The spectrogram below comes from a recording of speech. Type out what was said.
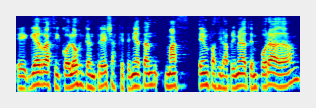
eh, guerra psicológica entre ellas que tenía tan más énfasis la primera temporada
